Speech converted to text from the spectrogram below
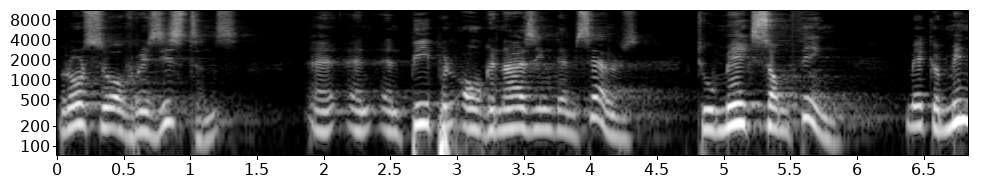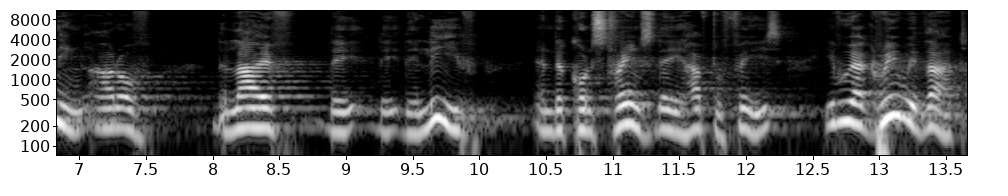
but also of resistance and, and, and people organizing themselves to make something, make a meaning out of the life they, they, they live and the constraints they have to face. If we agree with that,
